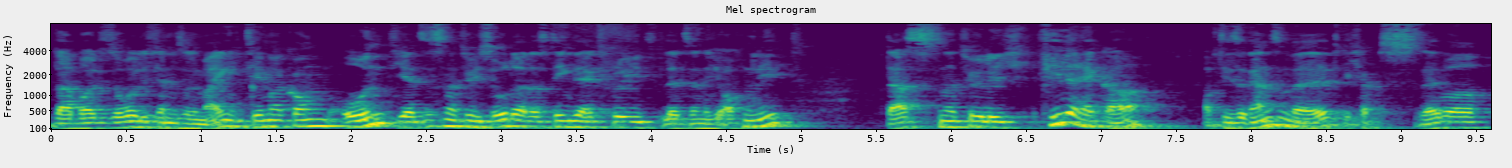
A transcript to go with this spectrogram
da wollte, so wollte ich dann zu dem eigentlichen Thema kommen. Und jetzt ist es natürlich so, da das Ding der Exploit letztendlich offen liegt, dass natürlich viele Hacker auf dieser ganzen Welt, ich habe es selber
